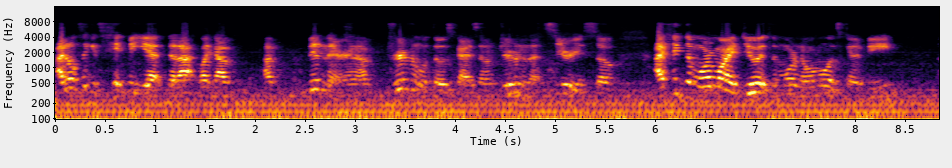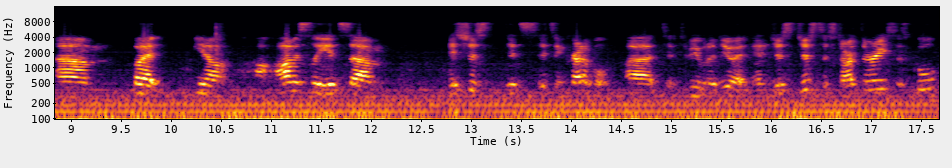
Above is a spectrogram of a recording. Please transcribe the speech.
I don't think it's hit me yet that I like I've I've been there and I've driven with those guys and I've driven in that series. So I think the more and more I do it, the more normal it's going to be. Um, but you know, honestly, it's um, it's just it's it's incredible uh, to, to be able to do it. And just just to start the race is cool.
